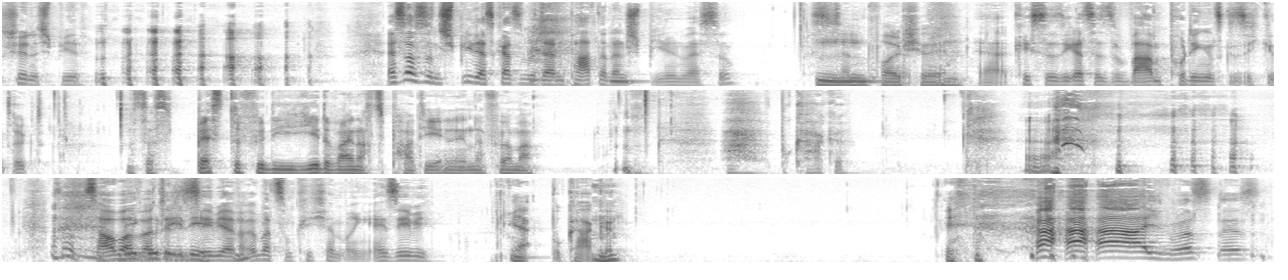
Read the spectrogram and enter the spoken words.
Schönes Spiel. Das ist auch so ein Spiel, das kannst du mit deinem Partner dann spielen, weißt du? Mm, voll schön. Ja, kriegst du die ganze Zeit so warmen Pudding ins Gesicht gedrückt. Das ist das Beste für die jede Weihnachtsparty in, in der Firma. Bukake. so ein Zauberwörter, Nee, die. Sebi einfach immer zum Kichern bringen. Ey, Sebi, Ja. Bukake. ich wusste es.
